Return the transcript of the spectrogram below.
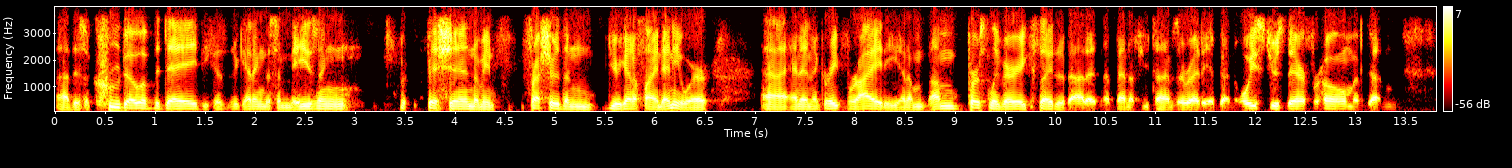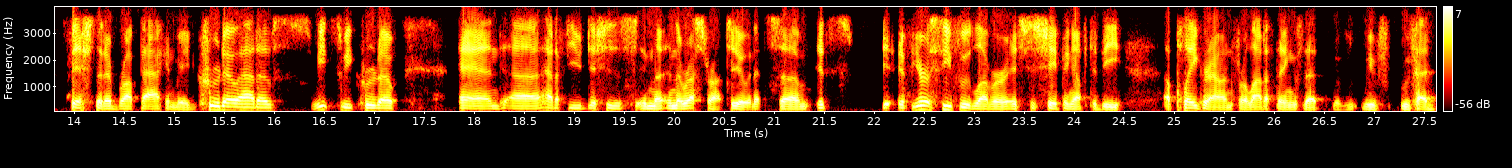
Uh, there's a crudo of the day because they're getting this amazing fish in. I mean, fresher than you're going to find anywhere, uh, and in a great variety. And I'm I'm personally very excited about it. I've been a few times already. I've gotten oysters there for home. I've gotten fish that I brought back and made crudo out of, sweet sweet crudo, and uh, had a few dishes in the in the restaurant too. And it's um, it's if you're a seafood lover, it's just shaping up to be a playground for a lot of things that we've we've had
